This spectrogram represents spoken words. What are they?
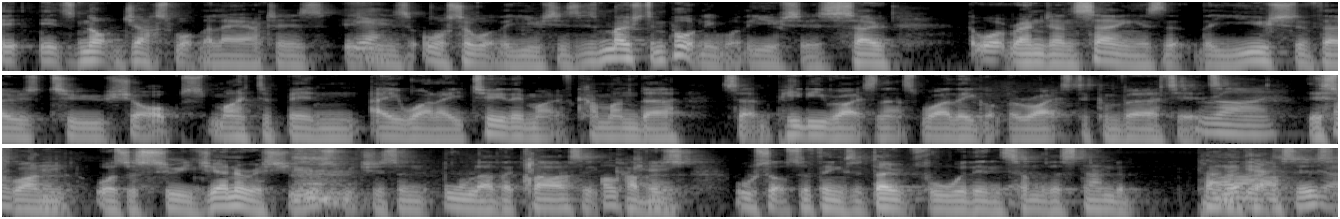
it, it's not just what the layout is, it Yeah. is also what the use is. Is most importantly what the use is. So what Ranjan's saying is that the use of those two shops might have been A1, A2. They might have come under certain PD rights, and that's why they got the rights to convert it. Right, This okay. one was a sui generis use, which is an all other class. It Okay. covers all sorts of things that don't fall within some of the standard planning Right. classes.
